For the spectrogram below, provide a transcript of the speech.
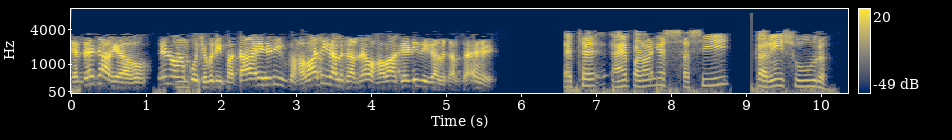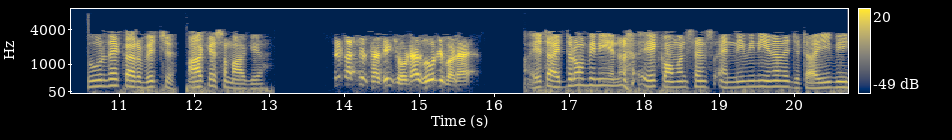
ਕਿੱਦੇ ਚ ਆ ਗਿਆ ਉਹ। ਇਹਨੂੰ ਕੁਝ ਵੀ ਨਹੀਂ ਪਤਾ। ਇਹ ਜਿਹੜੀ ਹਵਾ ਦੀ ਗੱਲ ਕਰਦਾ ਉਹ ਹਵਾ ਕਿਹੜੀ ਦੀ ਗੱਲ ਕਰਦਾ ਇਹ? ਇੱਥੇ ਐ ਪੜਾਂਗੇ ਸਸੀ ਘਰੀ ਸੂਰ ਸੂਰ ਦੇ ਘਰ ਵਿੱਚ ਆ ਕੇ ਸਮਾ ਗਿਆ। ਇਹ ਕਰਕੇ ਸਸੀ ਛੋਟਾ ਸੂਰਜ ਬੜਾ ਹੈ। ਇਹ ਤਾਂ ਇਧਰੋਂ ਵੀ ਨਹੀਂ ਇਹਨਾਂ ਇਹ ਕਾਮਨ ਸੈਂਸ ਐਨੀ ਵੀ ਨਹੀਂ ਇਹਨਾਂ ਨੇ ਜਟਾਈ ਵੀ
